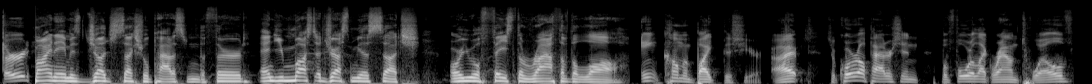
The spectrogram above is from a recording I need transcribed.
third. My name is Judge Sexual Patterson the third, and you must address me as such or you will face the wrath of the law. Ain't coming bike this year. All right. So Cordarrelle Patterson before like round 12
